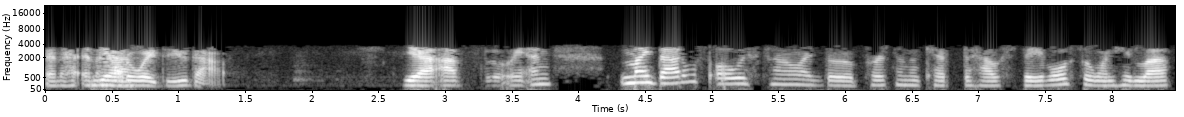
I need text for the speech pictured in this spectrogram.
And and yeah. how do i do that? Yeah absolutely. And my dad was always kind of like the person who kept the house stable. So when he left,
